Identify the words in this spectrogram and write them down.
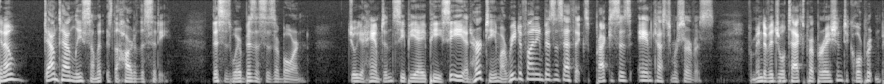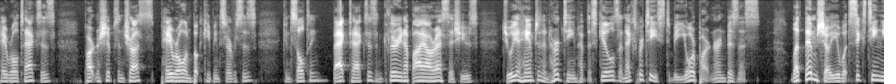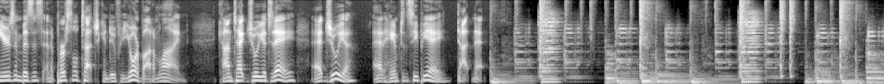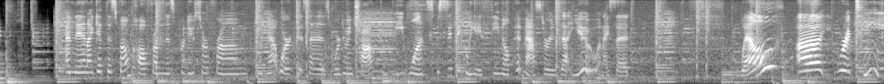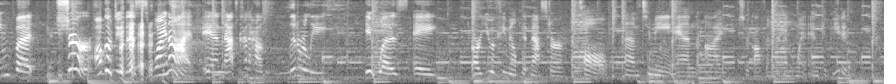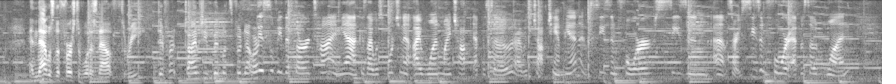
You know, downtown Lee Summit is the heart of the city. This is where businesses are born. Julia Hampton, CPA PC, and her team are redefining business ethics, practices, and customer service. From individual tax preparation to corporate and payroll taxes, partnerships and trusts, payroll and bookkeeping services, consulting, back taxes, and clearing up IRS issues, Julia Hampton and her team have the skills and expertise to be your partner in business. Let them show you what 16 years in business and a personal touch can do for your bottom line. Contact Julia today at julia at hamptoncpa.net. And then I get this phone call from this producer from Food Network that says, We're doing Chopped. We want specifically a female pitmaster. Is that you? And I said, Well, uh, we're a team, but sure, I'll go do this. Why not? And that's kind of how literally it was a Are you a female pitmaster call um, to me. And I took off and, and went and competed. And that was the first of what is now three different times you've been with the Food Network? This will be the third time, yeah, because I was fortunate. I won my Chopped episode. I was Chopped champion. It was season four, season uh, sorry, season four, episode one.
